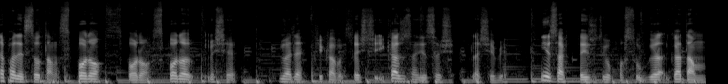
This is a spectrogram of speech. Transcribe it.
Naprawdę jest to tam sporo, sporo, sporo, myślę, w miarę ciekawych treści i każdy znajdzie coś dla siebie. Nie jest tak tutaj, że tylko po prostu gadam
